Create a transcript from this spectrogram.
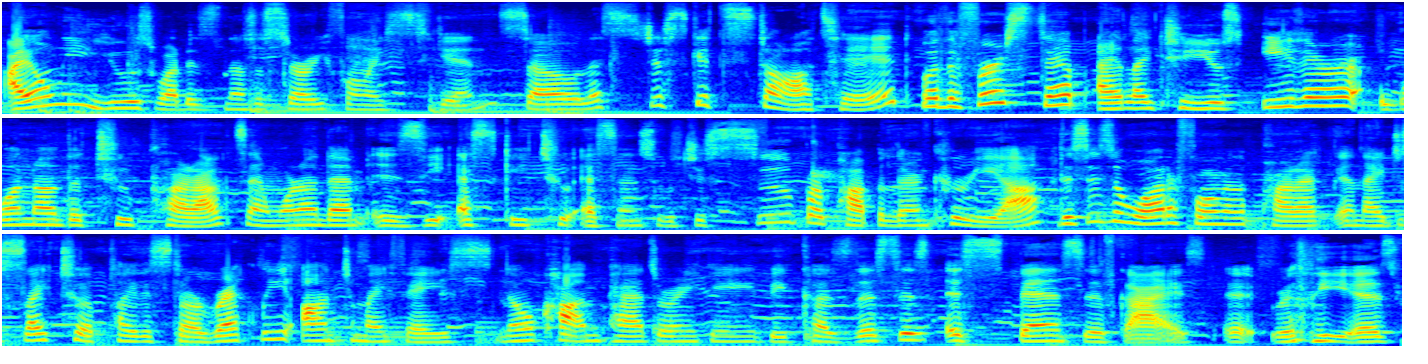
I only use what is necessary for my skin, so let's just get started. For the first step, I like to use either one of the two products and one of them is the SK2 Essence which is super popular in Korea. This is a water formula product and I just like to apply this directly onto my face. No cotton pads or anything because this is expensive guys. It really is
